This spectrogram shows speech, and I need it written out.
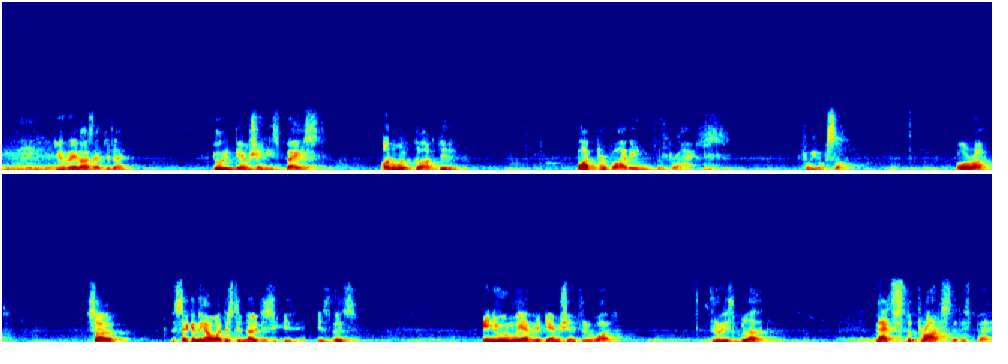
Amen? Do you realize that today? Your redemption is based on what God did by providing the price for your soul. All right. So, the second thing I want us to notice is, is this. In whom we have redemption through what? Through his blood. That's the price that is paid.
